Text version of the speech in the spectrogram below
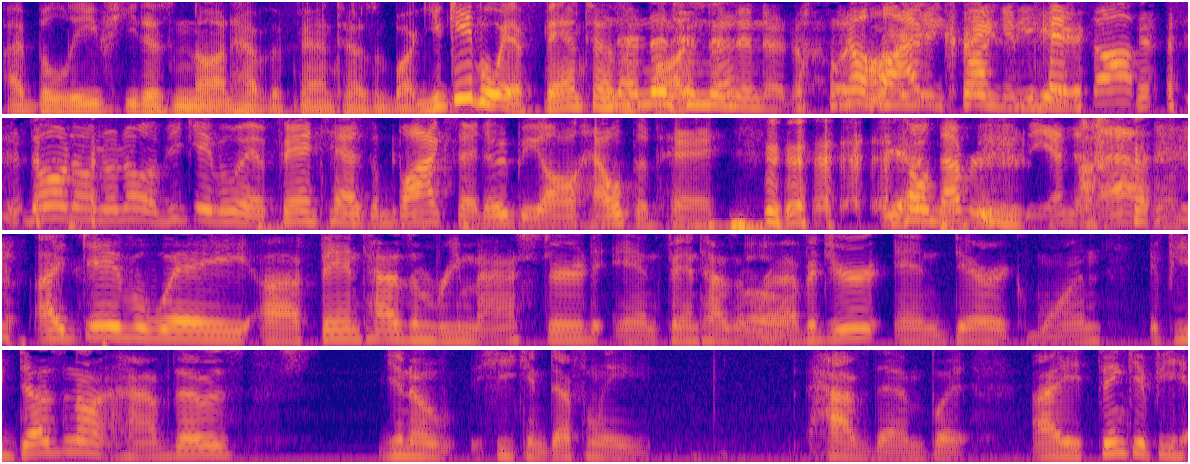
I believe he does not have the Phantasm box. You gave away a Phantasm no, no, box no, set? no, no, no. Let's No, I'm crazy fucking here. pissed off. No, no, no, no. If you gave away a Phantasm box set, it would be all hell to pay. Yeah. He'll never see the end of that one. I gave away uh, Phantasm Remastered and Phantasm Oh. Ravager, and Derek won. If he does not have those, you know, he can definitely have them, but I think if he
